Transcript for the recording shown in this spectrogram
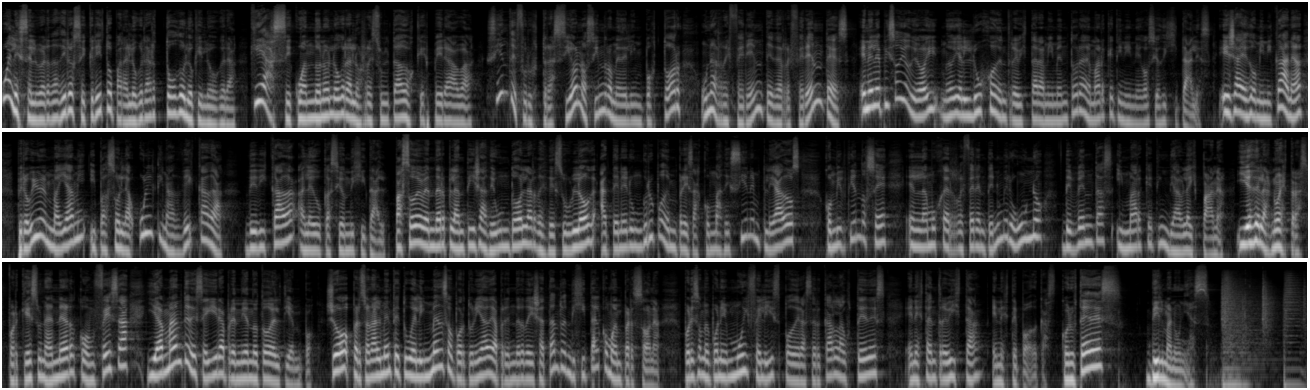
¿Cuál es el verdadero secreto para lograr todo lo que logra? ¿Qué hace cuando no logra los resultados que esperaba? ¿Siente frustración o síndrome del impostor una referente de referentes? En el episodio de hoy me doy el lujo de entrevistar a mi mentora de marketing y negocios digitales. Ella es dominicana, pero vive en Miami y pasó la última década dedicada a la educación digital. Pasó de vender plantillas de un dólar desde su blog a tener un grupo de empresas con más de 100 empleados, convirtiéndose en la mujer referente número uno de ventas y marketing de habla hispana. Y es de las nuestras, porque es una nerd confesa y amante de seguir aprendiendo todo el tiempo. Yo personalmente tuve la inmensa oportunidad de aprender de ella tanto en digital como en persona. Por eso me pone muy feliz poder acercarla a ustedes en esta entrevista, en este podcast. Con ustedes, Vilma Núñez.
